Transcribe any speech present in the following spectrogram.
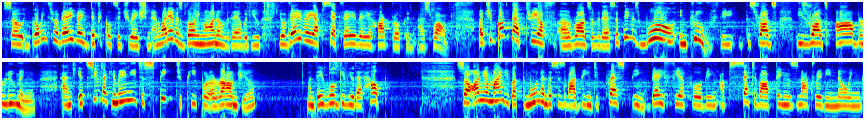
So going through a very, very difficult situation, and whatever's going on over there with you, you're very, very upset, very, very heartbroken as well. But you've got that three of uh, rods over there, so things will improve. The, this rods, these rods are blooming, and it seems like you may need to speak to people around you, and they will give you that help so on your mind, you've got the moon, and this is about being depressed, being very fearful, being upset about things, not really knowing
